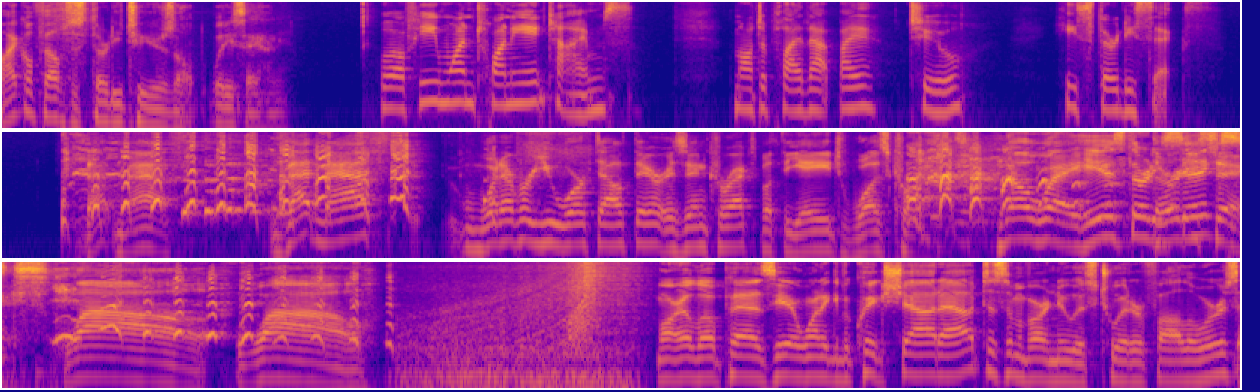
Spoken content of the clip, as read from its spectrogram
Michael Phelps is 32 years old. What do you say, honey? Well, if he won 28 times, multiply that by two, he's 36. That math. that math, whatever you worked out there is incorrect, but the age was correct. No way. He is 36. 36. Wow. Wow. Mario Lopez here. Want to give a quick shout out to some of our newest Twitter followers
